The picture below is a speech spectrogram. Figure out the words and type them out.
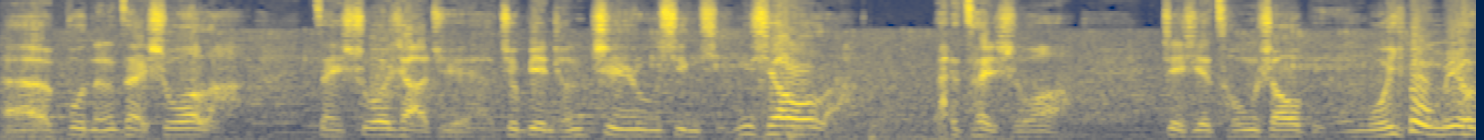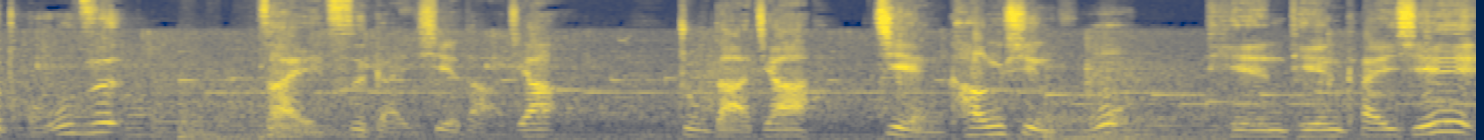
呃，不能再说了，再说下去就变成置入性行销了。再说，这些葱烧饼我又没有投资。再次感谢大家，祝大家健康幸福，天天开心。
